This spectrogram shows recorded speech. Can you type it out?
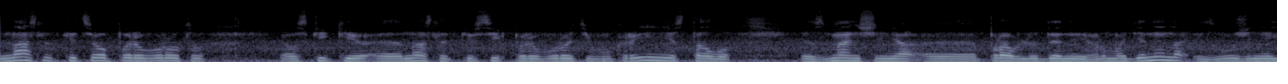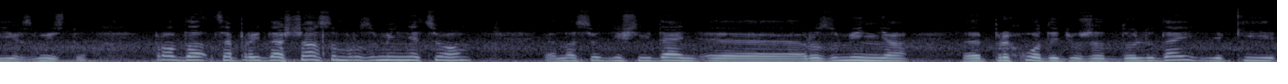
наслідки цього перевороту, оскільки е, наслідки всіх переворотів в Україні стало е, зменшення прав людини і громадянина і звуження їх змісту. Правда, це прийде з часом розуміння цього. На сьогоднішній день розуміння приходить уже до людей, які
